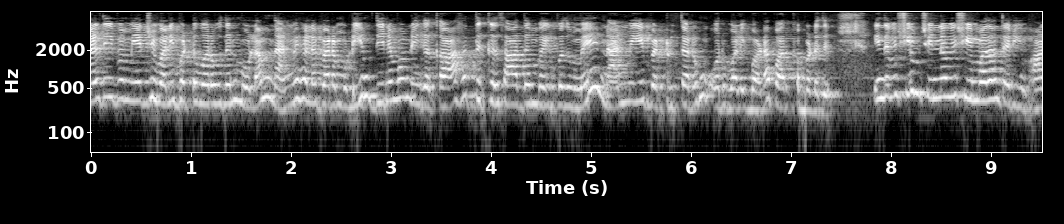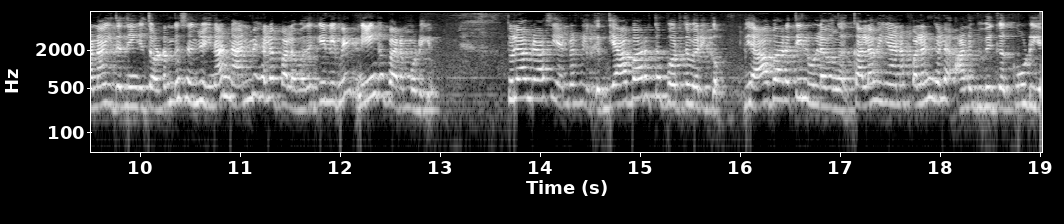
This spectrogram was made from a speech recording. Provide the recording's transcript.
எழுதீபம் ஏற்றி வழிபட்டு வருவதன் மூலம் நன்மைகளை பெற முடியும். தினமும் நீங்கள் காகத்துக்கு சாதம் வைப்பதுமே நன்மையை பெற்றுத்தரும் ஒரு வழிபாடாக பார்க்கப்படுது. இந்த விஷயம் சின்ன விஷயமா தான் தெரியும். ஆனால் இதை நீங்கள் தொடர்ந்து செஞ்சீங்கன்னா நன்மைகளை பல வகையிலுமே நீங்கள் பெற முடியும். துலாம் ராசி என்பர்களுக்கு வியாபாரத்தை பொறுத்த வரைக்கும் வியாபாரத்தில் உள்ளவங்க கலவையான பலன்களை அனுபவிக்கக்கூடிய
